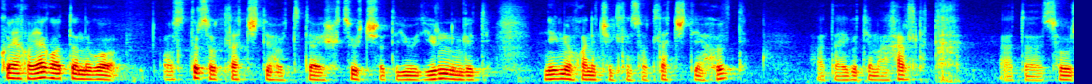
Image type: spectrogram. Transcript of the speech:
Гэхдээ яг яг одоо нөгөө улс төр судлаачдын хувьд те эрх зүйч одоо юу ер нь ингээд нийгмийн ухааны чиглэлийн судлаачдын хувьд одоо айгуу тийм анхаарал татах одоо суур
